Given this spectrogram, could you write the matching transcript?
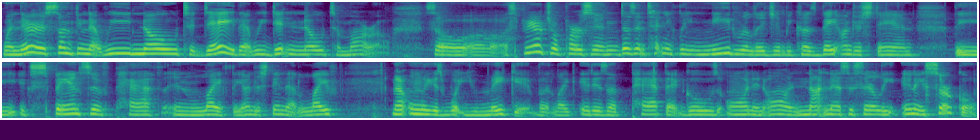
when there is something that we know today that we didn't know tomorrow? So uh, a spiritual person doesn't technically need religion because they understand the expansive path in life. They understand that life not only is what you make it, but like it is a path that goes on and on, not necessarily in a circle.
